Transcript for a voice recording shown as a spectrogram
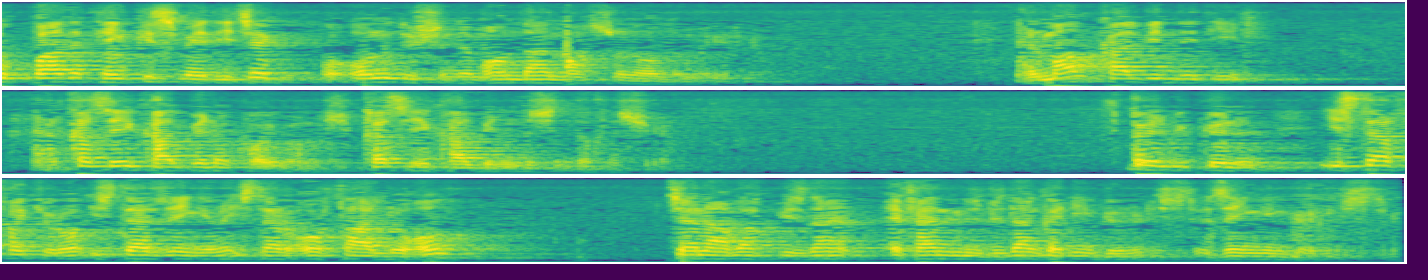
Ukbada tenkis mi edecek? Onu düşündüm. Ondan mahzun oldum buyuruyor. Yani mal kalbinde değil. Yani kasayı kalbine koymamış. Kasayı kalbinin dışında taşıyor. Böyle bir gönül. İster fakir ol, ister zengin ol, ister orta halli ol. Cenab-ı Hak bizden, Efendimiz bizden gani gönül istiyor, zengin gönül istiyor.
